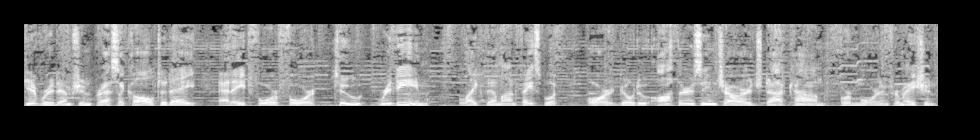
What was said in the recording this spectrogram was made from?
Give Redemption Press a call today at 844 2 Redeem. Like them on Facebook or go to authorsincharge.com for more information.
